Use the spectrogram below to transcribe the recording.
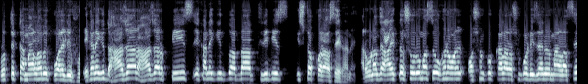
প্রত্যেকটা মাল হবে কোয়ালিটি ফুল এখানে কিন্তু হাজার হাজার পিস এখানে কিন্তু আপনার থ্রি পিস স্টক করা আছে এখানে। আর ওনাদের আরেকটা শোরুম আছে ওখানে অনেক অসংখ্য কালার অসংখ্য ডিজাইনের মাল আছে।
